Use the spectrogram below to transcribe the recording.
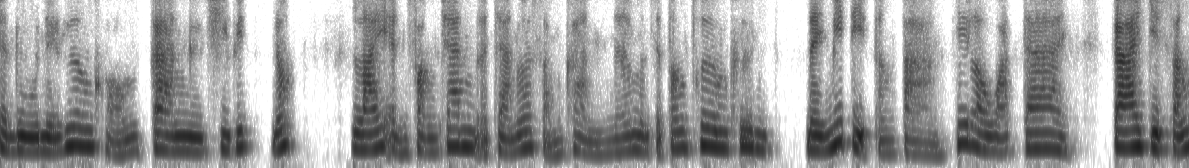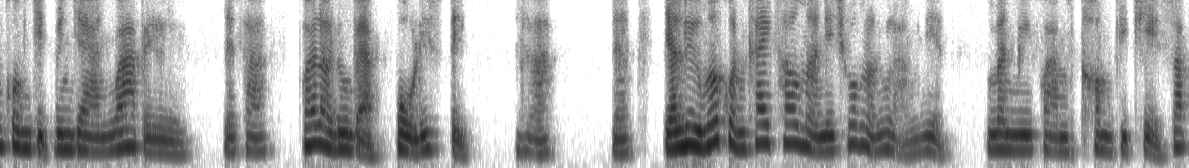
จะดูในเรื่องของการมีชีวิตเนาะไลท์แอนด์ฟังชันอาจารย์ว่าสำคัญนะ มันจะต้องเพิ่มขึ้นในมิติต่างๆ ที่เราวัดได้ กายจิตสังคมจิตวิญญาณว่าไปเลยนะคะ เพราะเราดูแบบโฮลิสติกนะคะนะอย่าลืมว่าคนไข้เข้ามาในช่วงหลังๆ เนี่ย มันมีความคอมพลีเคทซับ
